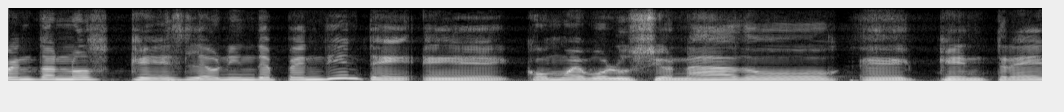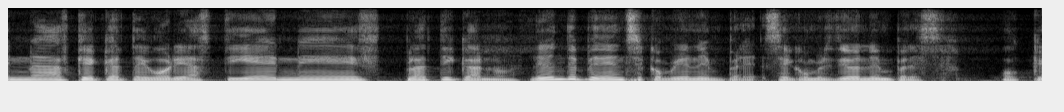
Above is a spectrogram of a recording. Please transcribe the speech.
cuéntanos qué es León Independiente, eh, cómo ha evolucionado, eh, qué entrenas, qué categorías tienes, platícanos. León Independiente se convirtió, en empre- se convirtió en empresa. Ok.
